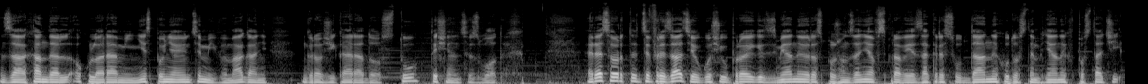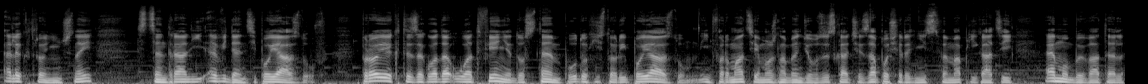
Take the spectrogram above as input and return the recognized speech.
Za handel okularami niespełniającymi wymagań grozi kara do 100 tysięcy złotych. Resort cyfryzacji ogłosił projekt zmiany rozporządzenia w sprawie zakresu danych udostępnianych w postaci elektronicznej z centrali ewidencji pojazdów. Projekt zakłada ułatwienie dostępu do historii pojazdu. Informacje można będzie uzyskać za pośrednictwem aplikacji M-Obywatel,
